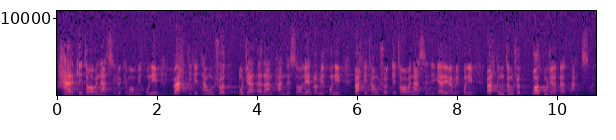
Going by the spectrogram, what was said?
هر کتاب نسلی رو که ما می‌خونیم وقتی که تموم شد مجددا پند صالح رو می‌خونیم. وقتی تموم شد کتاب نسل دیگری رو می‌خونیم. وقتی اون تموم شد باز مجدد پند صالح.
